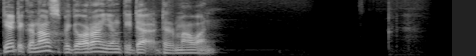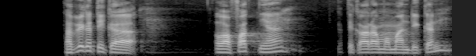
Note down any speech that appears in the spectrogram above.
Dia dikenal sebagai orang yang tidak dermawan. Tapi ketika wafatnya, ketika orang memandikan,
